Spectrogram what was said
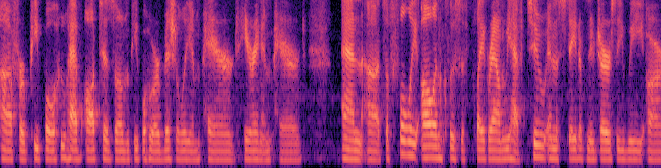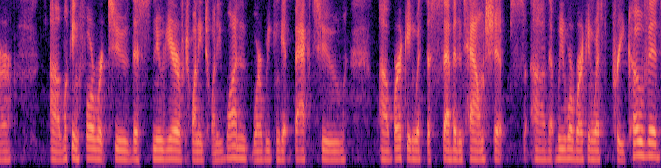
uh, for people who have autism, people who are visually impaired, hearing impaired. And uh, it's a fully all inclusive playground. We have two in the state of New Jersey. We are uh, looking forward to this new year of 2021 where we can get back to uh, working with the seven townships uh, that we were working with pre-COVID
